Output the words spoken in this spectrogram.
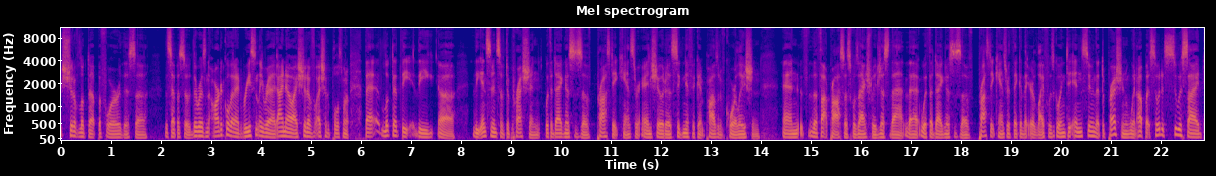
should have looked up before this uh, this episode, there was an article that I'd recently read. I know I should have I should have pulled this one up that looked at the the uh, the incidence of depression with a diagnosis of prostate cancer and showed a significant positive correlation. And the thought process was actually just that, that with a diagnosis of prostate cancer, thinking that your life was going to end soon, that depression went up, but so did suicide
